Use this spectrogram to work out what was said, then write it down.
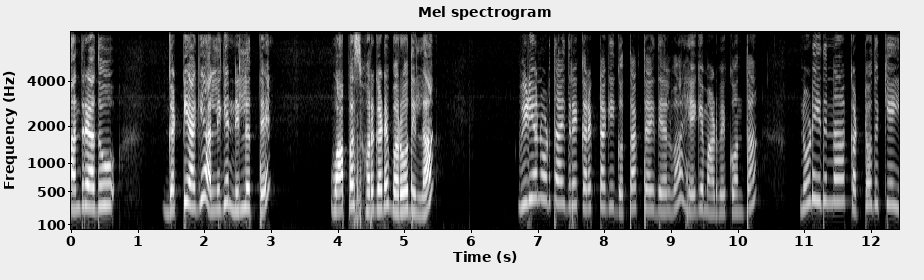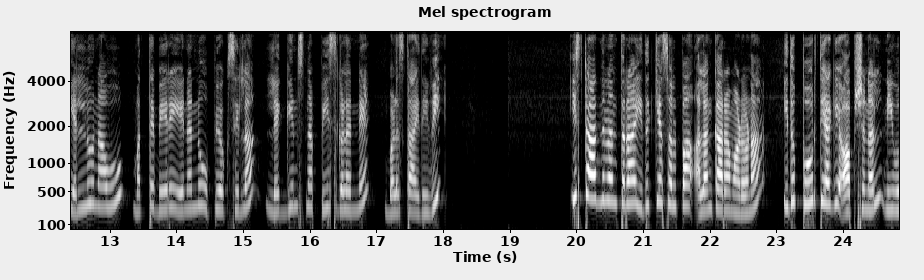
ಅಂದರೆ ಅದು ಗಟ್ಟಿಯಾಗಿ ಅಲ್ಲಿಗೆ ನಿಲ್ಲುತ್ತೆ. ವಾಪಸ್ ಹೊರಗಡೆ ಬರೋದಿಲ್ಲ. ವಿಡಿಯೋ ನೋಡ್ತಾ ಇದ್ದರೆ ಕರೆಕ್ಟಾಗಿ ಗೊತ್ತಾಗ್ತಾ ಇದೆ ಅಲ್ವಾ? ಹೇಗೆ ಮಾಡಬೇಕು ಅಂತ? ನೋಡಿ ಇದನ್ನು ಕಟ್ಟೋದಕ್ಕೆ ಎಲ್ಲೂ ನಾವು ಮತ್ತೆ ಬೇರೆ ಏನನ್ನೂ ಉಪಯೋಗಿಸಿಲ್ಲ. ಲೆಗ್ಗಿನ್ಸ್ನ ಪೀಸ್ಗಳನ್ನೇ ಬಳಸ್ತಾ ಇದ್ದೀವಿ. ಇಷ್ಟಾದ ನಂತರ ಇದಕ್ಕೆ ಸ್ವಲ್ಪ ಅಲಂಕಾರ ಮಾಡೋಣ. ಇದು ಪೂರ್ತಿಯಾಗಿ ಆಪ್ಷನಲ್ ನೀವು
